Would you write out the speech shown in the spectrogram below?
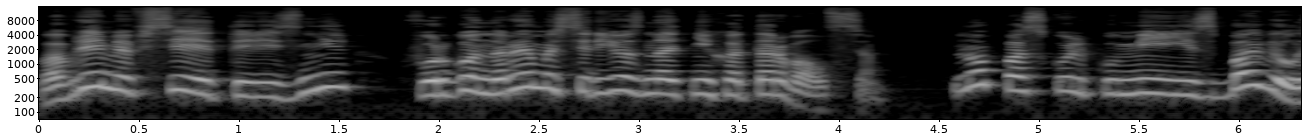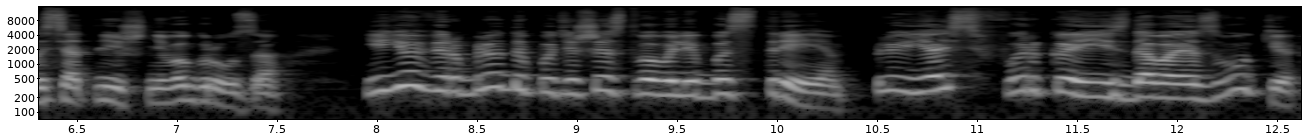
Во время всей этой резни фургон Рема серьезно от них оторвался. Но поскольку Мия избавилась от лишнего груза, ее верблюды путешествовали быстрее, плюясь, фыркая и издавая звуки,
